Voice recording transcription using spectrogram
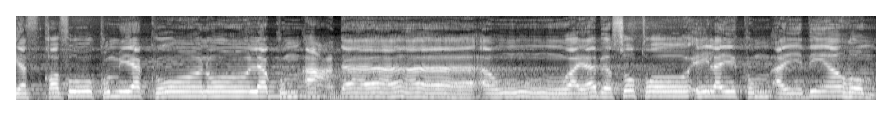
يثقفوكم يكونوا لكم أعداء ويبسطوا إليكم أيديهم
